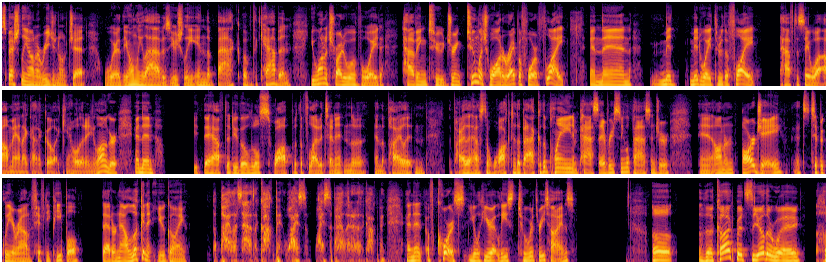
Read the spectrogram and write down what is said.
especially on a regional jet where the only lav is usually in the back of the cabin, you want to try to avoid having to drink too much water right before a flight and then mid midway through the flight have to say, "Well, oh man, I got to go. I can't hold it any longer." And then they have to do the little swap with the flight attendant and the and the pilot and the pilot has to walk to the back of the plane and pass every single passenger and on an RJ it's typically around 50 people that are now looking at you going the pilot's out of the cockpit. Why is the, why is the pilot out of the cockpit? And then, of course, you'll hear at least two or three times, uh, the cockpit's the other way.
